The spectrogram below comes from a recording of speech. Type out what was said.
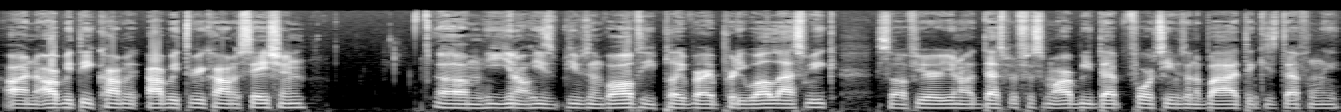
on RB three RB three conversation. Um, he, you know, he's he was involved. He played very pretty well last week. So if you're, you know, desperate for some RB depth, four teams on the bye, I think he's definitely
